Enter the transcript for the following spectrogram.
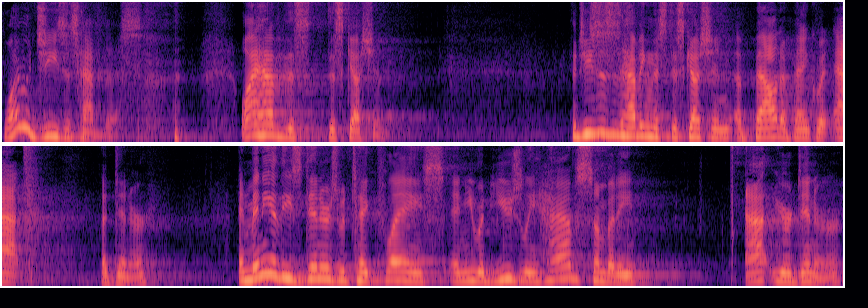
Why would Jesus have this? Why have this discussion? Jesus is having this discussion about a banquet at a dinner. And many of these dinners would take place, and you would usually have somebody at your dinner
